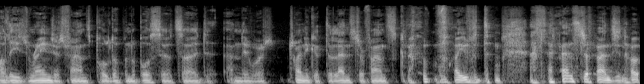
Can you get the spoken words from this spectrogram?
all these Rangers fans pulled up on the bus outside and they were trying to get the Leinster fans to come out and fight with them. And the Leinster fans, you know,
